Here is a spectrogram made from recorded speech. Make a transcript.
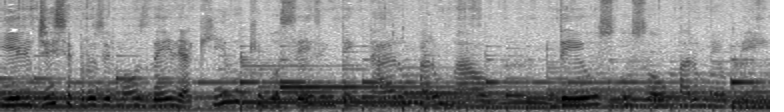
E ele disse para os irmãos dele: aquilo que vocês intentaram para o mal, Deus usou para o meu bem.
